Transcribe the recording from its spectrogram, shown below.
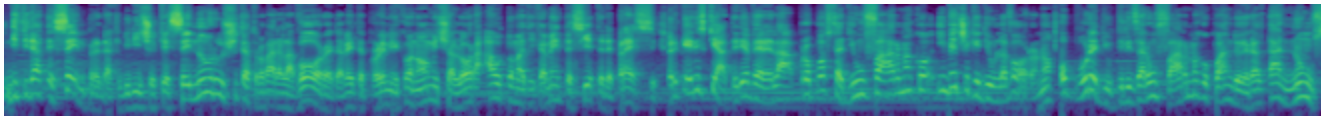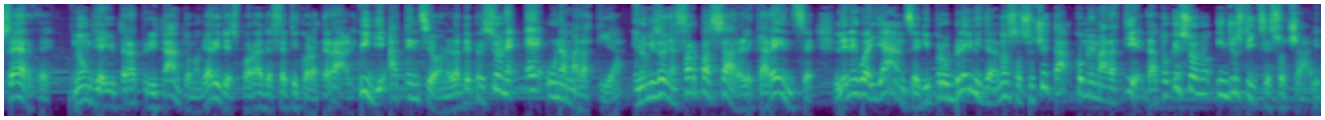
Diffidate sempre da chi vi dice che se non riuscite a trovare lavoro ed avete problemi economici, allora automaticamente siete depressi, perché rischiate di avere la proposta di un farmaco invece che di un lavoro, no? Oppure di utilizzare un farmaco farmaco quando in realtà non serve, non vi aiuterà più di tanto, magari vi esporrà ad effetti collaterali. Quindi attenzione, la depressione è una malattia e non bisogna far passare le carenze, le ineguaglianze, i problemi della nostra società come malattie, dato che sono ingiustizie sociali.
